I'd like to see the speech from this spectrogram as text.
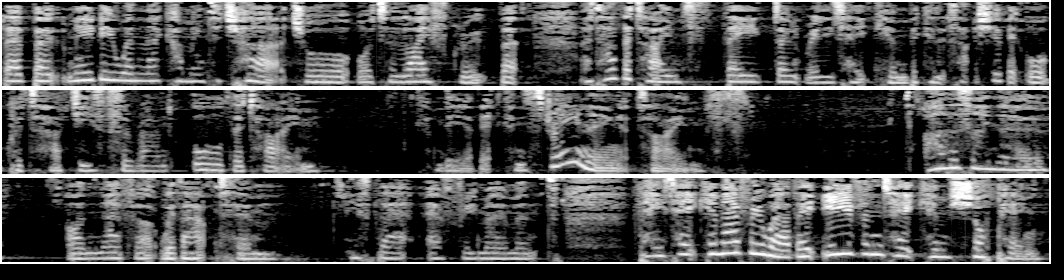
their boat maybe when they're coming to church or, or to life group, but at other times they don't really take him because it's actually a bit awkward to have Jesus around all the time It can be a bit constraining at times. Others I know are never without him. He's there every moment. They take him everywhere. They even take him shopping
